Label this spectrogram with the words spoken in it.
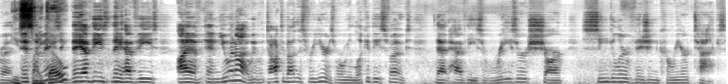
Right. You it's psycho. amazing. They have these. They have these. I have, and you and I, we've talked about this for years, where we look at these folks that have these razor sharp, singular vision career tacks,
